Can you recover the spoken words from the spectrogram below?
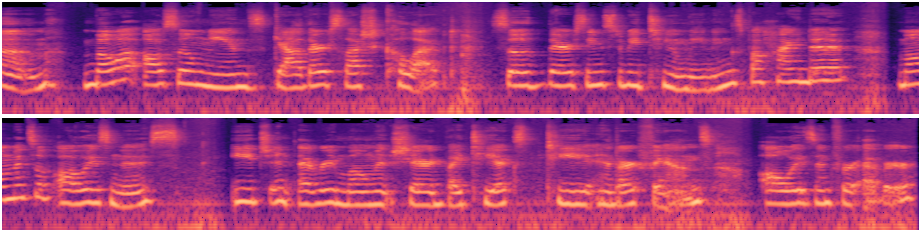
Um, MOA also means gather slash collect. So there seems to be two meanings behind it. Moments of alwaysness, each and every moment shared by TXT and our fans, always and forever.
